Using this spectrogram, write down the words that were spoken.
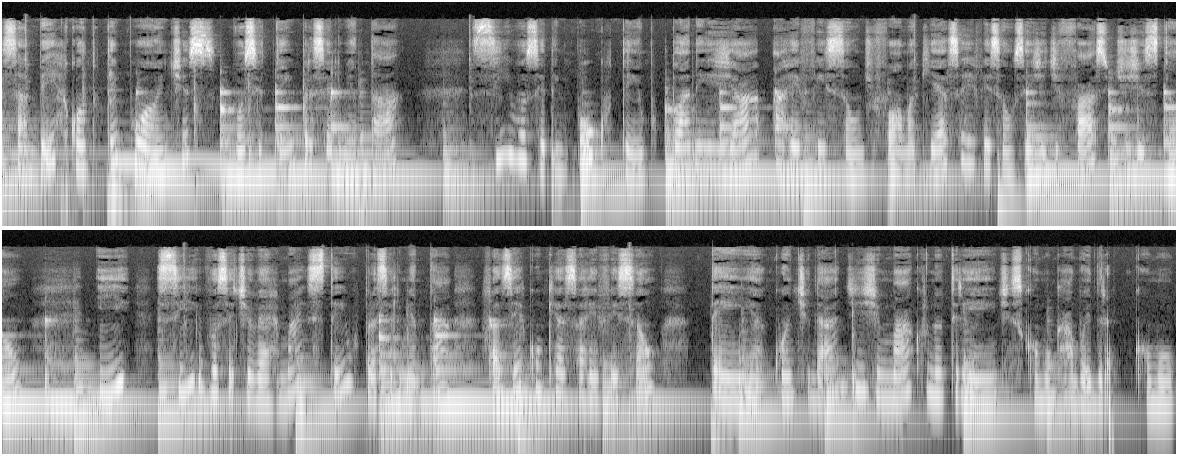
saber quanto tempo antes você tem para se alimentar. Se você tem pouco tempo, planejar a refeição de forma que essa refeição seja de fácil digestão e se você tiver mais tempo para se alimentar, fazer com que essa refeição tenha quantidades de macronutrientes como, carboidra como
